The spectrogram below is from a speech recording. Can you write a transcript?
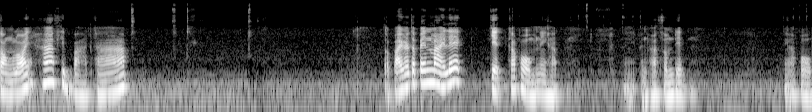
สองร้อยห้าสิบบาทครับ ต่อไปก็จะเป็นหมายเลขเจ็ดครับผม นี่ครับ นี่เป็นพระสมเด็จ นี่ครับผม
